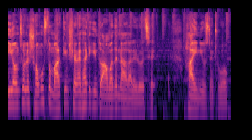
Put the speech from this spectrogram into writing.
এই অঞ্চলের সমস্ত মার্কিন সেনাঘাঁটি কিন্তু আমাদের নাগালে রয়েছে। High news network.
